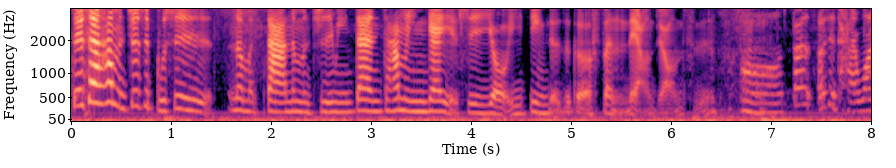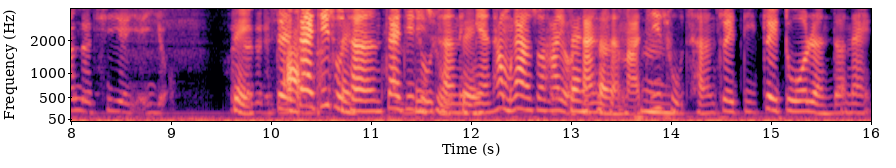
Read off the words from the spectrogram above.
对，虽然他们就是不是那么大那么知名，但他们应该也是有一定的这个分量这样子。哦、嗯，但而且台湾的企业也有。对对，在基础层，在基础层里面，他我们刚才说它有三层嘛，基础层最低最多人的那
